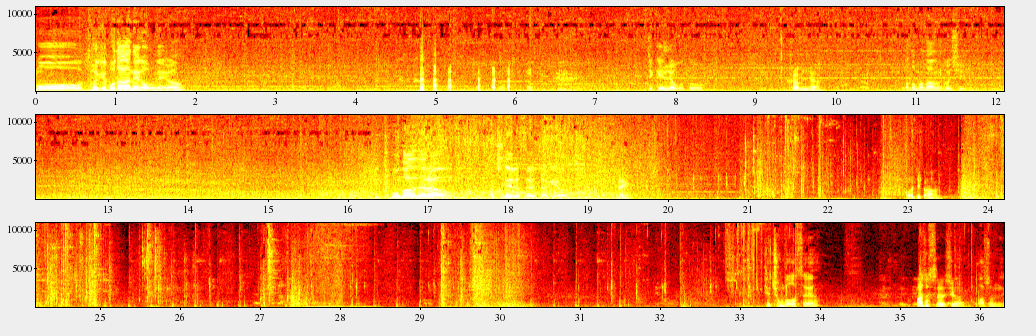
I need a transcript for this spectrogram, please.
어호 되게 못하는 애가 오네요 찍히려고 또 그럼요. 허도못하는 것이 이 못하는 애랑 같이 내렸어요 짝이요 네. 어디가? 걔총 먹었어요? 빠졌어요 지금. 어, 빠졌네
